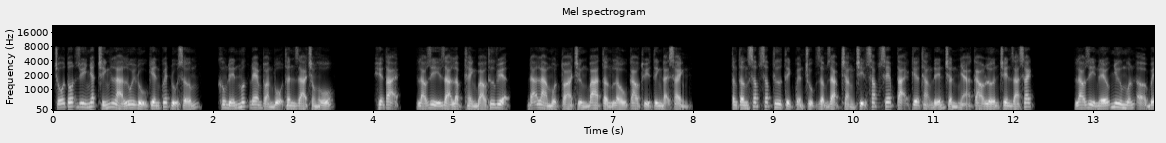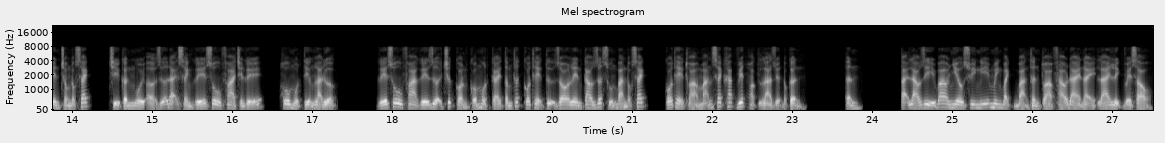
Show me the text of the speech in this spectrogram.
Chỗ tốt duy nhất chính là lui đủ kiên quyết đủ sớm, không đến mức đem toàn bộ thân ra trong hố. Hiện tại, lão dì giả lập thành bảo thư viện, đã là một tòa chừng ba tầng lầu cao thủy tinh đại sành tầng tầng sắp sắp thư tịch quyển trục rậm rạp chẳng chị sắp xếp tại kia thẳng đến trần nhà cao lớn trên giá sách. Lão dì nếu như muốn ở bên trong đọc sách, chỉ cần ngồi ở giữa đại sảnh ghế sofa trên ghế, hô một tiếng là được. Ghế sofa ghế dựa trước còn có một cái tấm thất có thể tự do lên cao rất xuống bàn đọc sách, có thể thỏa mãn sách khác viết hoặc là duyệt đọc cần. Ân. Tại lão dì bao nhiêu suy nghĩ minh bạch bản thân tòa pháo đài này lai lịch về sau,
